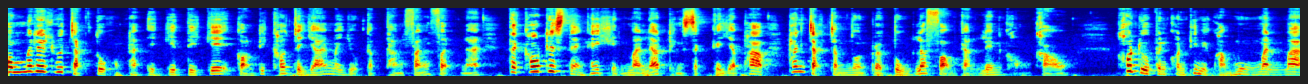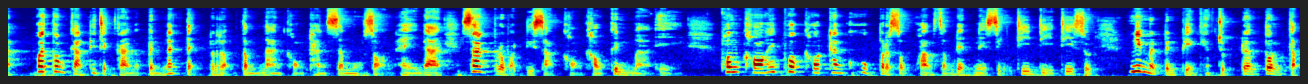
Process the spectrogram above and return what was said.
ผมไม่ได้รู้จักตัวของทางเอเกติเก้ก่อนที่เขาจะย้ายมาอยู่กับทางแฟรงก์เฟิร์ตนะ แต่เขาได้แสดงให้เห็นมาแล้วถึงศักยภาพทั้งจากจำนวนประตูและฟอร์มการเล่นของเขา เขาดูเป็นคนที่มีความมุ่งมั่นมาก ว่าต้องการที่จะกลายมาเป็นนักเตะระดับตำนานของทางสโมสรให้ได้ สร้างประวัติศาสตร์ของเขาขึ้นมาเอง ผมขอให้พวกเขาทั้งคู่ประสบความสำเร็จในสิ่งที่ดีที่สุด นี่มันเป็นเพียงแค่จุดเริ่มต้นกับ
